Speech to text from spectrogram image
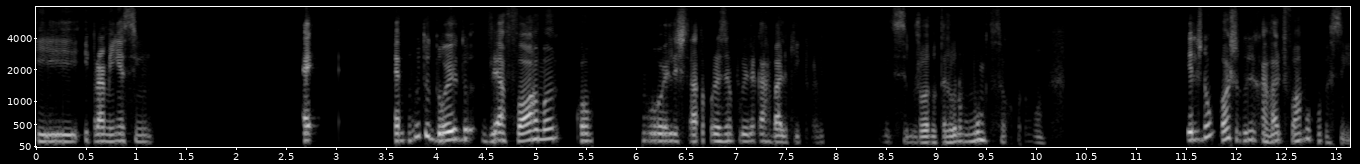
E, e para mim, assim. É, é muito doido ver a forma como eles tratam, por exemplo, o William Carvalho, que pra mim tá um jogador que tá jogando muito essa Copa do Mundo. Eles não gostam do William Carvalho de forma alguma, assim.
